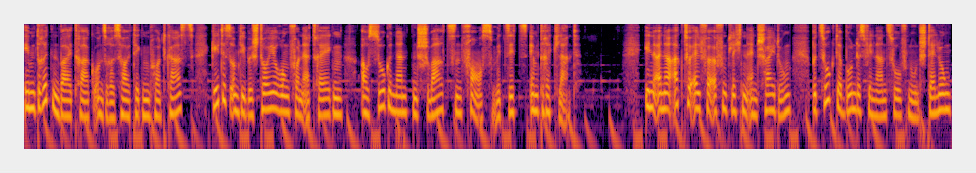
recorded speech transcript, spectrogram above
Im dritten Beitrag unseres heutigen Podcasts geht es um die Besteuerung von Erträgen aus sogenannten schwarzen Fonds mit Sitz im Drittland. In einer aktuell veröffentlichten Entscheidung bezog der Bundesfinanzhof nun Stellung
